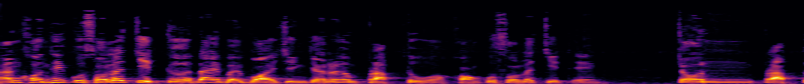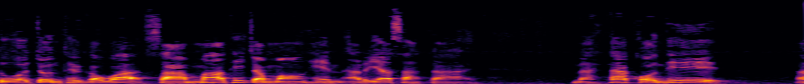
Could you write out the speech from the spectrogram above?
อันคนที่กุศลจิตเกิดได้บ่อยๆ จึงจะเริ่มปรับตัวของกุศลจิตเอง จนปรับตัวจนถึงกับว่าสามารถที่จะมองเห็นอริยศาสัจได้นะถ้าคนที่อ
